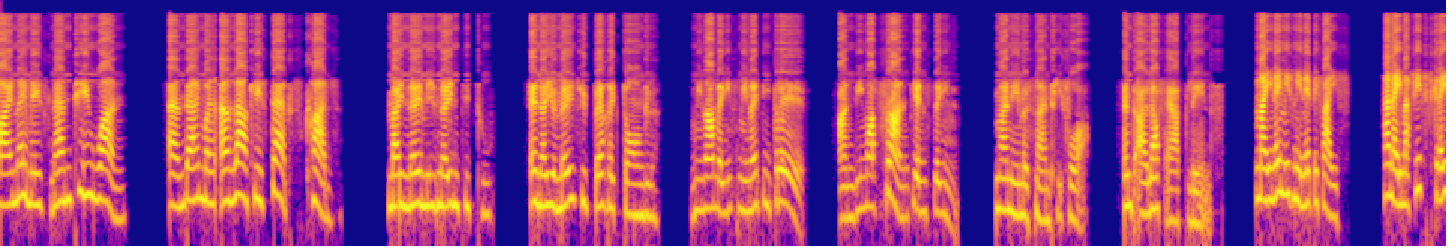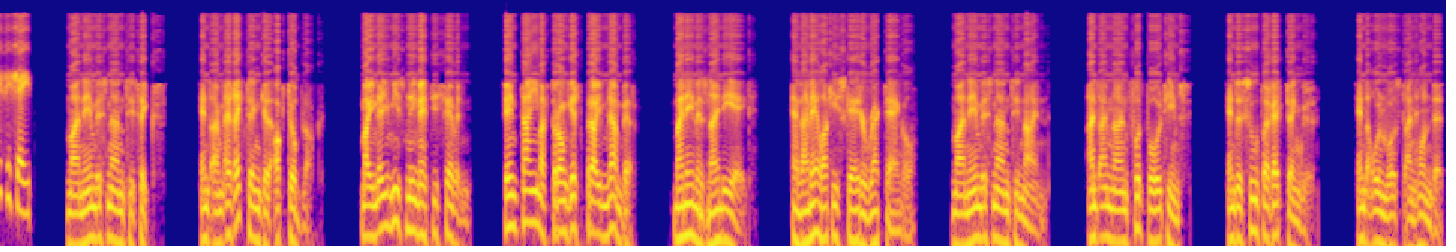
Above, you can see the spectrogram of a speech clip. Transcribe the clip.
My name is 91. And I'm an unlucky step cards. My name is 92. And I am a super rectangle. My name is 93. And I'm a Frankenstein. My name is 94. And I love airplanes. My name is Ninety-five. And I'm a fifth crazy shape. My name is 96. And I'm a rectangle octoblock. My name is 97. And I'm a strongest prime number. My name is 98. And I'm a lucky skater rectangle. My name is 99. And I'm 9 football teams. And a super rectangle. And almost 100.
